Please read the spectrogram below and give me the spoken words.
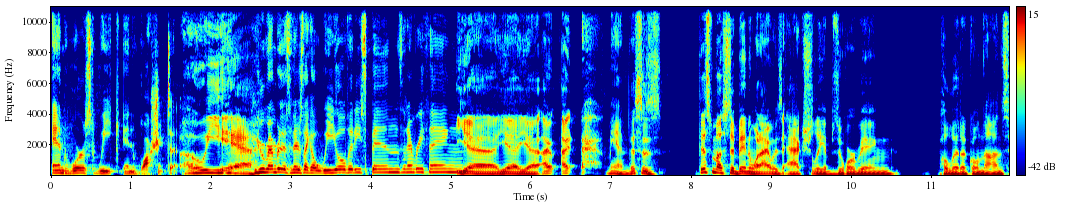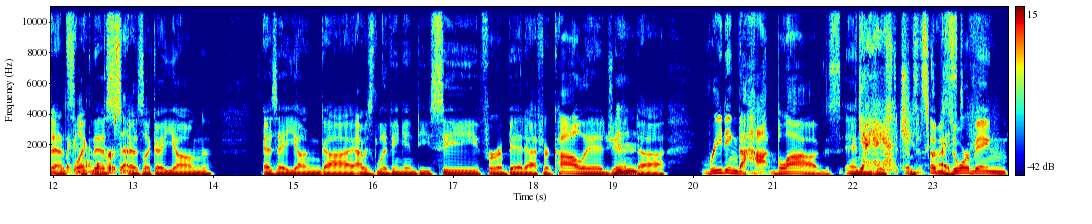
and worst week in Washington. Oh, yeah. You remember this? And there's like a wheel that he spins and everything. Yeah, yeah, yeah. I, I, man, this is this must have been when I was actually absorbing political nonsense Like like, this person. as like a young as a young guy. I was living in DC for a bit after college and uh reading the hot blogs and yeah, just ab- absorbing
